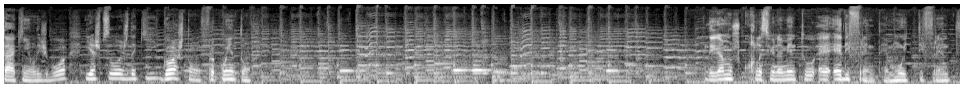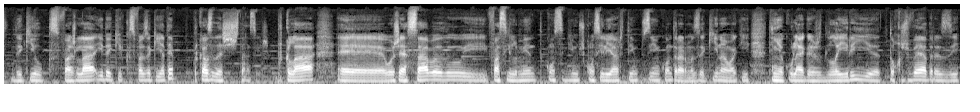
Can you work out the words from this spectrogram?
está aqui em Lisboa e as pessoas daqui gostam, frequentam. Digamos que o relacionamento é, é, diferente, é muito diferente daquilo que se faz lá e daquilo que se faz aqui, até por causa das distâncias. Porque lá é, hoje é sábado e facilmente conseguimos conciliar tempos e encontrar, mas aqui não, aqui tinha colegas de Leiria, Torres Vedras e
